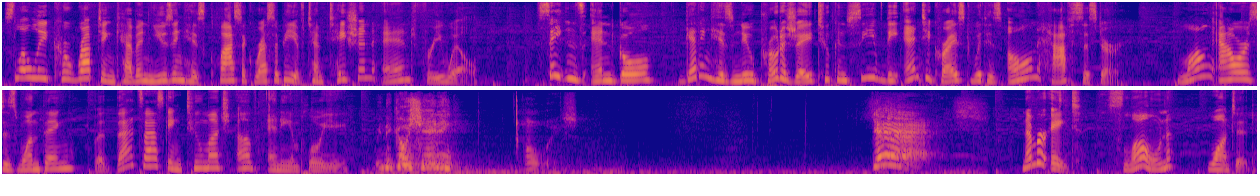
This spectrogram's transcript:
slowly corrupting Kevin using his classic recipe of temptation and free will. Satan's end goal? Getting his new protege to conceive the Antichrist with his own half sister. Long hours is one thing, but that's asking too much of any employee. We negotiating? Always. Yes! Number 8. Sloan, Wanted.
